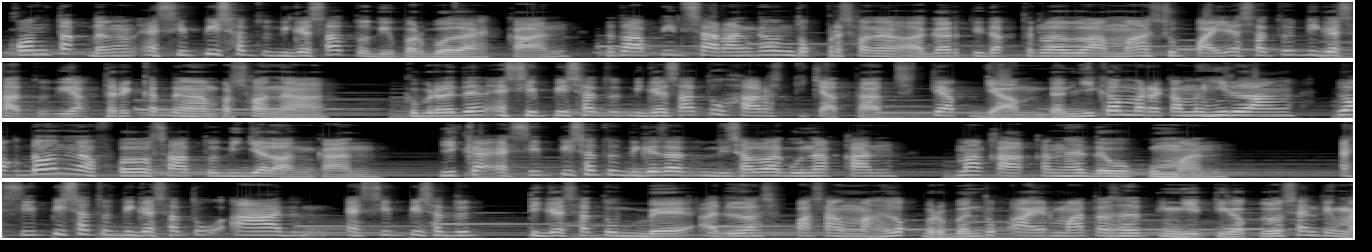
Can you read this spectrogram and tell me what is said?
Kontak dengan SCP-131 diperbolehkan, tetapi disarankan untuk personel agar tidak terlalu lama supaya 131 tidak terikat dengan personel. Keberadaan SCP-131 harus dicatat setiap jam dan jika mereka menghilang, lockdown level 1 dijalankan. Jika SCP-131 disalahgunakan, maka akan ada hukuman. SCP-131-A dan SCP-131-B adalah sepasang makhluk berbentuk air mata setinggi 30 cm.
